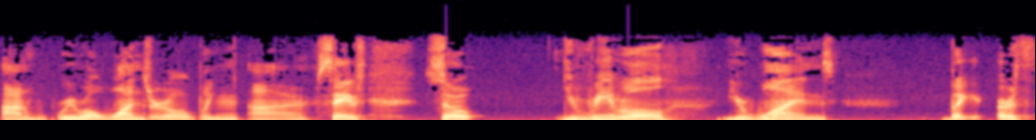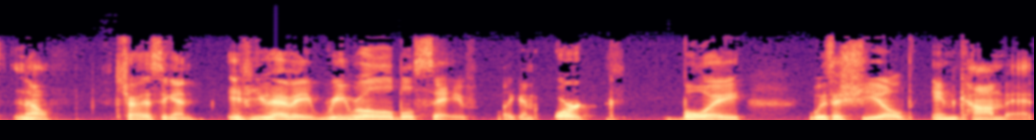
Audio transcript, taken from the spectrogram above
on reroll ones rerolling uh, saves, so you reroll your ones, but your earth no. Let's try this again. If you have a rerollable save, like an orc boy with a shield in combat,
